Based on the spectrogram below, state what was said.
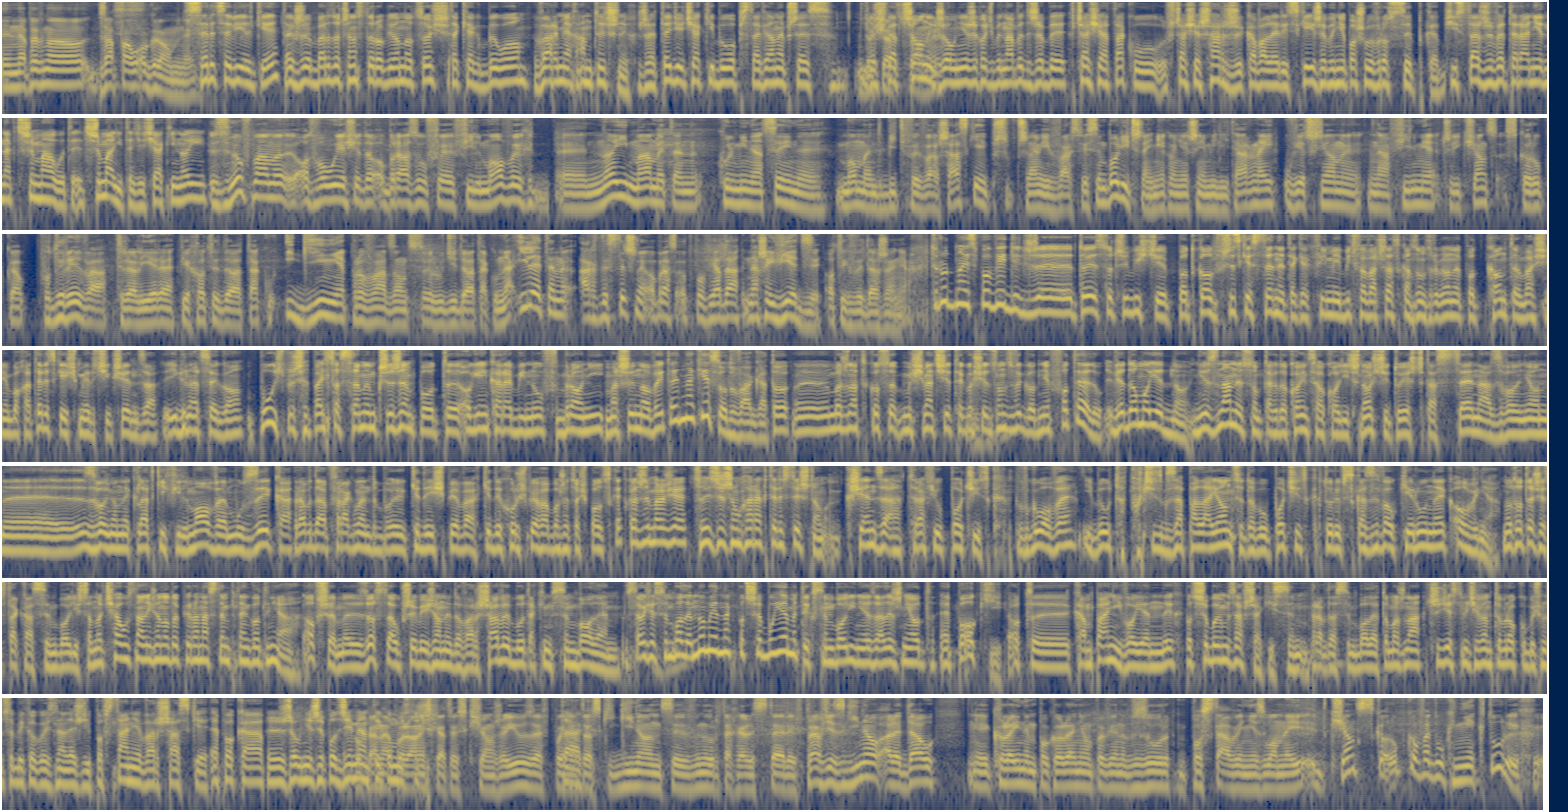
E, Na pewno zapał ogromny. Serce wielkie, także bardzo często robiono coś tak jak było w armiach antycznych, że te dzieciaki były obstawiane przez doświadczonych żołnierzy, choćby nawet, żeby w czasie ataku, w czasie szarży kawaleryjskiej, żeby nie poszły w rozsypkę. Ci starzy weterani jednak trzymały, te, trzymali te dzieciaki, no i Znów mamy, odwołuje się do obrazów e, filmowych, e, no i mamy ten kulminacyjny moment bitwy warszawskiej, przy, przynajmniej w warstwie symbolicznej, niekoniecznie militarnej, uwieczniony na filmie, czyli ksiądz Skorupka podrywa tralierę piechoty do ataku i ginie prowadząc ludzi do ataku. Na ile ten artystyczny obraz odpowiada naszej wiedzy o tych wydarzeniach? Trudno jest powiedzieć, że to jest oczywiście pod kąt, wszystkie sceny, tak jak w filmie Bitwa Warszawska, są zrobione pod kątem właśnie bohaterskiej śmierci księdza Ignacego. Pójść, proszę Państwa, z samym krzyżem pod e, ogień karabinów, broni maszynowej, to jednak jest odwaga. To e, można tylko sobie śmiać się tego siedząc wygodnie w fotelu. Wiadomo jedno, nieznane są tak do końca okoliczności. Tu jeszcze ta scena, zwolnione, klatki filmowe, muzyka, prawda, fragment, kiedy śpiewa, kiedy chór śpiewa Boże coś Polskę. W każdym razie, co jest rzeczą charakterystyczną? Księdza trafił pocisk w głowę i był to pocisk zapalający. To był pocisk, który wskazywał kierunek ognia. No to też jest taka symboliczna. No ciało znaleziono dopiero następnego dnia. Owszem, został przewieziony do Warszawy, był takim symbolem. Stał się symbolem. No my jednak potrzebujemy tych symboli niezależnie od epoki, od e, kampanii wojennych. Potrzebujemy zawsze jakiś, sym, prawda, symbole. To można w 1939 roku byśmy sobie kogoś znaleźli. Powstanie warszawskie, epoka e, żołnierzy podziemia Epoka antykomunistycznych. to jest książę Józef Poniatowski, ginący w nurtach Elstery. Wprawdzie zginął, ale dał e, kolejnym pokoleniom pewien wzór postawy niezłomnej. Ksiądz Skorupko według niektórych,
